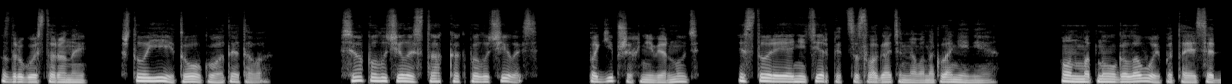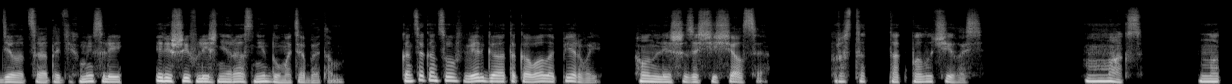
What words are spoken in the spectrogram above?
С другой стороны, что ей толку от этого? Все получилось так, как получилось. Погибших не вернуть, история не терпит сослагательного наклонения. Он мотнул головой, пытаясь отделаться от этих мыслей и решив лишний раз не думать об этом. В конце концов, Вельга атаковала первой, он лишь защищался. Просто так получилось. «Макс, но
